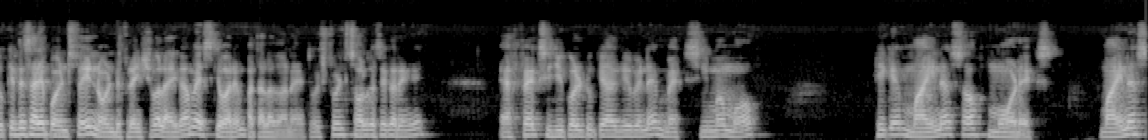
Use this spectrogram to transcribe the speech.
तो कितने सारे पॉइंट्स पे नॉन डिफरेंशियल आएगा? हमें इसके बारे में पता लगाना है। तो स्टूडेंट सॉल्व कैसे करेंगे? F X is equal to क्या गिवन है? मैक्सिमम ऑफ़ ठीक है? Minus of mod X minus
